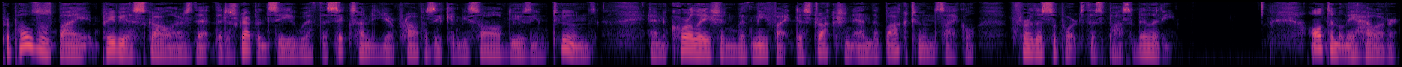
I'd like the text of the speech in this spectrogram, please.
Proposals by previous scholars that the discrepancy with the 600-year prophecy can be solved using tuns and correlation with Nephite destruction and the Baktun cycle further supports this possibility. Ultimately, however,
